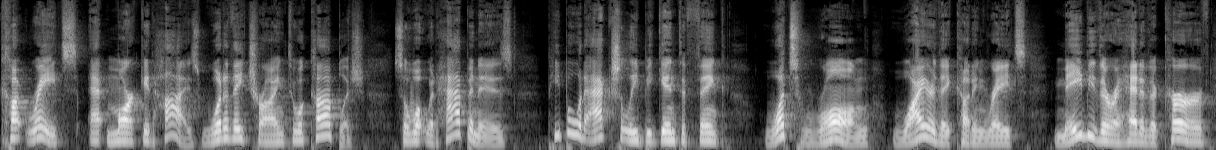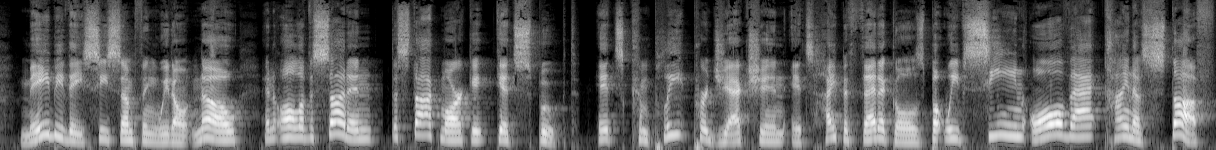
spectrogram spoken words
cut rates at market highs? What are they trying to accomplish? So, what would happen is people would actually begin to think, what's wrong? Why are they cutting rates? Maybe they're ahead of the curve. Maybe they see something we don't know. And all of a sudden, the stock market gets spooked. It's complete projection, it's hypotheticals, but we've seen all that kind of stuff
